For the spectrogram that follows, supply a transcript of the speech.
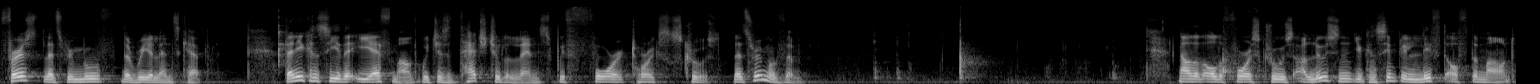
First, let's remove the rear lens cap. Then you can see the EF mount, which is attached to the lens with four Torx screws. Let's remove them. Now that all the four screws are loosened, you can simply lift off the mount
